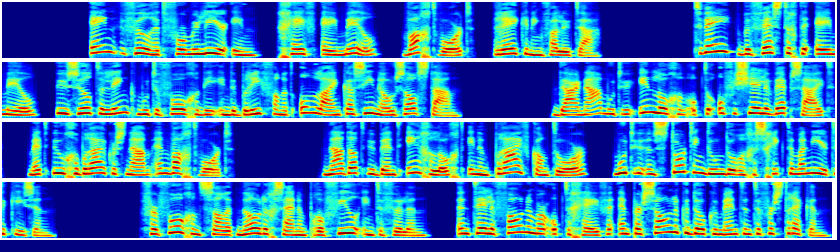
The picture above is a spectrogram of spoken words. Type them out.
1. Vul het formulier in, geef e-mail, wachtwoord, rekeningvaluta. 2. Bevestig de e-mail, u zult de link moeten volgen die in de brief van het online casino zal staan. Daarna moet u inloggen op de officiële website, met uw gebruikersnaam en wachtwoord. Nadat u bent ingelogd in een Prive kantoor, moet u een storting doen door een geschikte manier te kiezen. Vervolgens zal het nodig zijn een profiel in te vullen, een telefoonnummer op te geven en persoonlijke documenten te verstrekken.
